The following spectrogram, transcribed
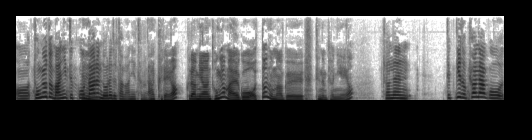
어, 동요도 많이 듣고 음. 다른 노래도 다 많이 들어요. 아, 그래요? 그러면 동요 말고 어떤 음악을 듣는 편이에요? 저는 듣기도 편하고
